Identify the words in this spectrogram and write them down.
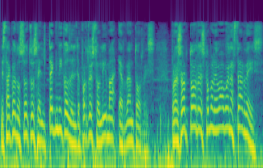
Está con nosotros el técnico del Deportes Tolima, Hernán Torres. Profesor Torres, ¿cómo le va? Buenas tardes.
